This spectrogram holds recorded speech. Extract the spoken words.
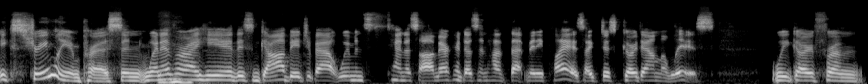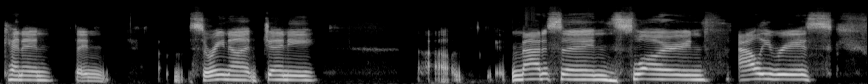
Extremely impressed. And whenever I hear this garbage about women's tennis, oh, America doesn't have that many players. I just go down the list. We go from Kenin, then Serena, Jenny, uh, Madison, Sloane, Ali Riske.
